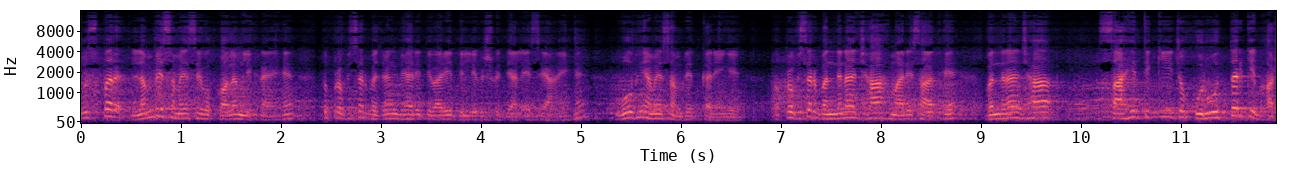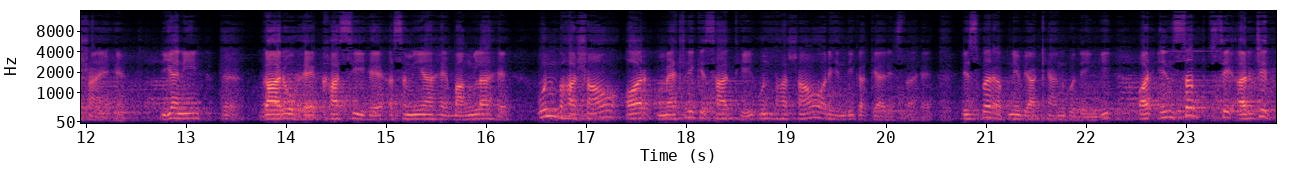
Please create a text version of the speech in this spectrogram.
उस पर लंबे समय से वो कॉलम लिख रहे हैं। तो प्रोफेसर बजरंग बिहारी तिवारी दिल्ली विश्वविद्यालय से आए हैं। वो भी हमें समृद्ध करेंगे। और प्रोफेसर वंदना झा हमारे साथ हैं। वंदना झा साहित्य की जो पूर्वोत्तर की भाषाएँ हैं, यानी गारो है, खासी है, असमिया है, बांग्ला है, उन भाषाओं और मैथिली के साथ ही उन भाषाओं और हिंदी का क्या रिश्ता है, इस पर अपने व्याख्यान को देंगी। और इन सबसे अर्जित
